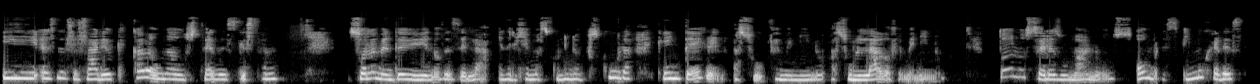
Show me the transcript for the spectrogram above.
Y es necesario que cada una de ustedes que están solamente viviendo desde la energía masculina oscura, que integren a su femenino, a su lado femenino. Todos los seres humanos, hombres y mujeres,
